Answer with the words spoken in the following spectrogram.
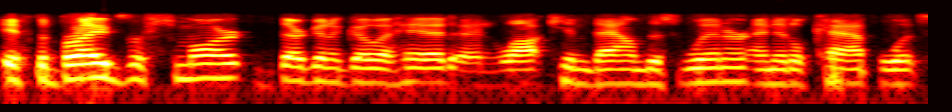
if the Braves are smart, they're going to go ahead and lock him down this winter, and it'll cap what's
